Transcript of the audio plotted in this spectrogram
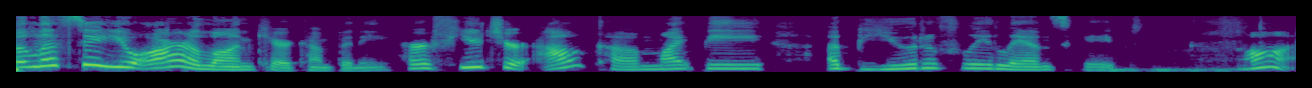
But let's say you are a lawn care company. Her future outcome might be a beautifully landscaped lawn.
